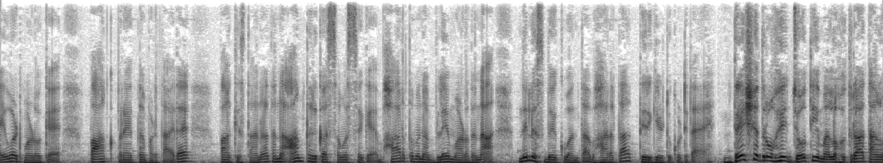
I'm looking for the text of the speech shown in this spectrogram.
ಡೈವರ್ಟ್ ಮಾಡೋಕೆ ಪಾಕ್ ಪ್ರಯತ್ನ ಪಡ್ತಾ ಇದೆ. ಪಾಕಿಸ್ತಾನ ತನ್ನ ಆಂತರಿಕ ಸಮಸ್ಯೆಗೆ ಭಾರತವನ್ನು ಬ್ಲೇಮ್ ಮಾಡೋದನ್ನ ನಿಲ್ಲಿಸಬೇಕು ಅಂತ ಭಾರತ ತಿರುಗೇಟು ಕೊಟ್ಟಿದೆ. ದೇಶದ್ರೋಹಿ ಜ್ಯೋತಿ ಮಲ್ಹೋತ್ರಾ ತಾನು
